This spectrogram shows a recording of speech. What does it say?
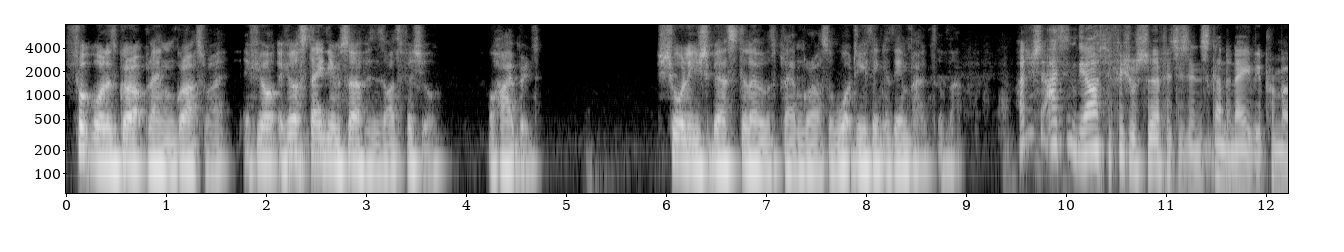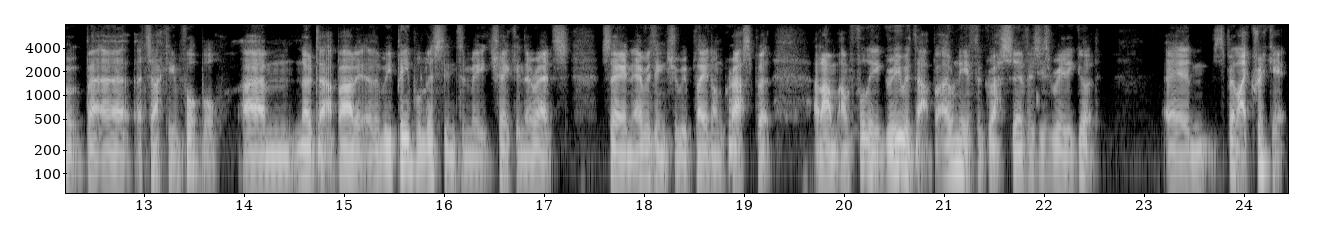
footballers grow up playing on grass, right? If your if your mm. stadium surface is artificial or hybrid, surely you should be able, still able to play on grass. Or what do you think is the impact of that? I just I think the artificial surfaces in Scandinavia promote better attacking football. Um, no doubt about it. There'll be people listening to me shaking their heads, saying everything should be played on grass. But and I'm, I'm fully agree with that, but only if the grass surface is really good. Um, it's a bit like cricket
